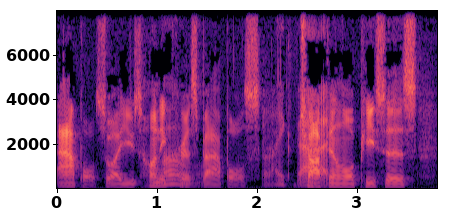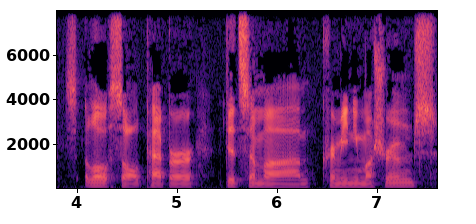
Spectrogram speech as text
apples. So I use Honey Crisp apples, I like chopped in little pieces, a little salt, pepper. Did some um, cremini mushrooms,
